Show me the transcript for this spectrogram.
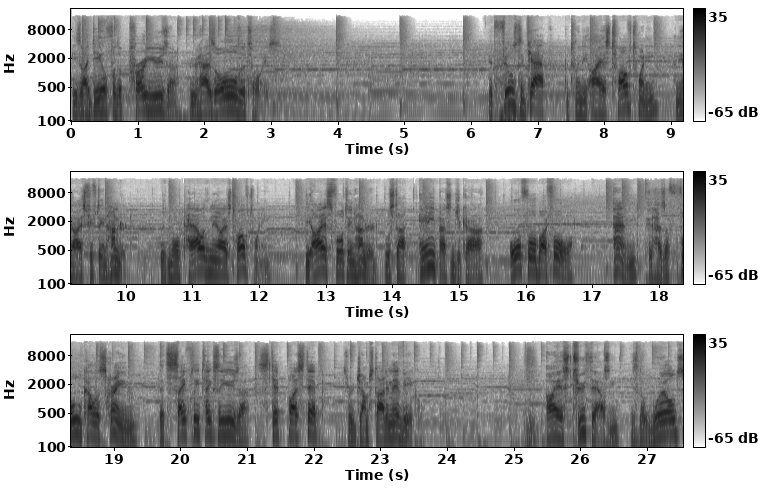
is ideal for the pro user who has all the toys. It fills the gap between the IS 1220 and the IS 1500. With more power than the IS 1220, the IS 1400 will start any passenger car or 4x4 and it has a full colour screen that safely takes the user step by step through jump starting their vehicle. IS2000 is the world's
